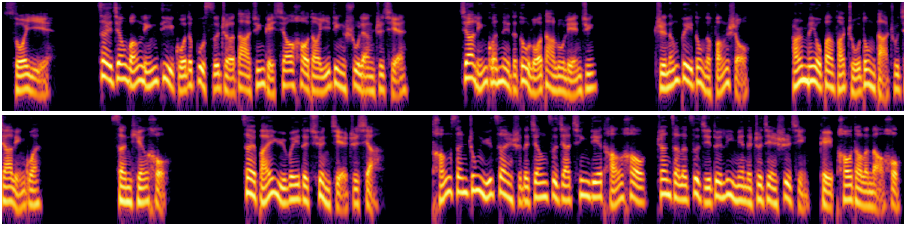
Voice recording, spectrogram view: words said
所以，在将亡灵帝国的不死者大军给消耗到一定数量之前，嘉陵关内的斗罗大陆联军只能被动的防守，而没有办法主动打出嘉陵关。三天后。在白雨薇的劝解之下，唐三终于暂时的将自家亲爹唐昊站在了自己对立面的这件事情给抛到了脑后，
